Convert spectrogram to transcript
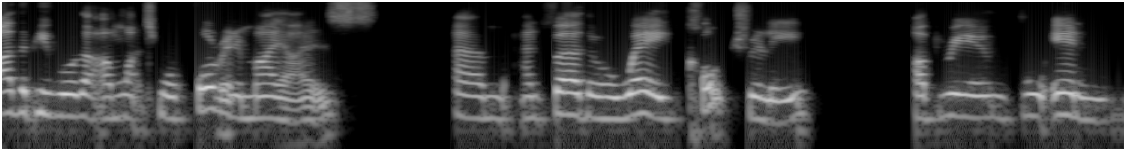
other people that are much more foreign in my eyes um, and further away culturally are being brought in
